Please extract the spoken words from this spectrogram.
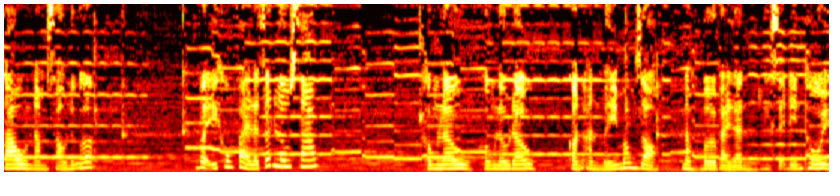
sau, năm sau nữa. Vậy không phải là rất lâu sao? Không lâu, không lâu đâu. Còn ăn mấy mong giỏ, nằm mơ vài lần thì sẽ đến thôi.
